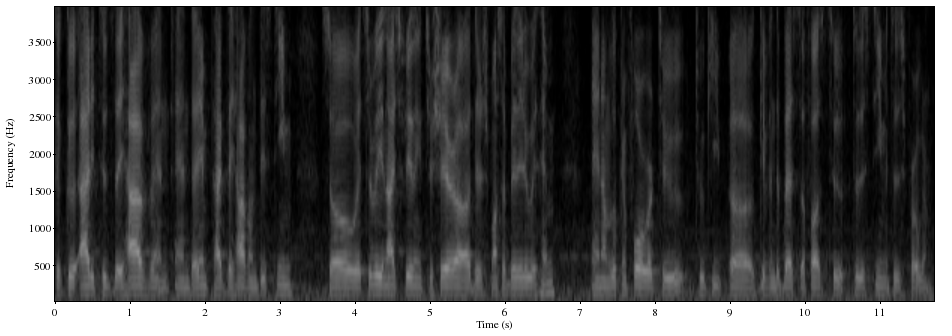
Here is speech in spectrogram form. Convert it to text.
the good attitudes they have and and the impact they have on this team. So it's a really nice feeling to share uh, the responsibility with him, and I'm looking forward to to keep uh, giving the best of us to to this team and to this program.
